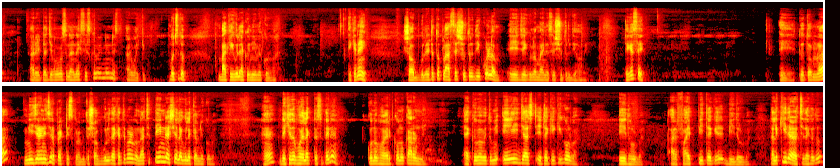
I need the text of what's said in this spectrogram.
আর এটা যে পাবো nine x square nine x আর ওয়াই কিউব। বুঝছ তো? বাকিগুলো একই নিয়মে করবা। এখানে সবগুলো, এটা তো প্লাসের সূত্র দিয়ে করলাম, এই যেগুলো মাইনাসের সূত্র দিয়ে হবে। ঠিক আছে? এ, তো তোমরা নিজেরা নিজেরা প্র্যাকটিস করো। আমি তো সবগুলো দেখাতে পারব না। আচ্ছা তিন রাশি এলাগুলো কেমনে করবে? হ্যাঁ দেখে তো ভয় লাগতেছে, তাই না? কোনো ভয়ের কোনো কারণ নেই। একইভাবে তুমি এই জাস্ট এটাকে কি করবা? এ ধরবা আর ফাইভ পিটাকে বি ধরবা। তাহলে কি দাঁড়াচ্ছে দেখো তো?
